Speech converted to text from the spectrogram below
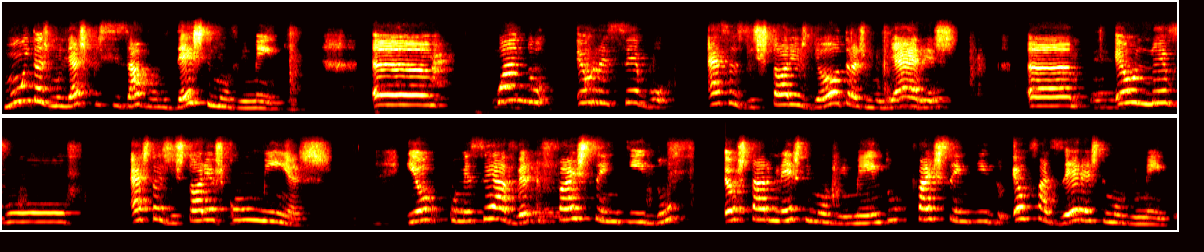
Muitas mulheres precisavam deste movimento. Quando eu recebo essas histórias de outras mulheres, eu levo estas histórias como minhas. E eu comecei a ver que faz sentido eu estar neste movimento, faz sentido eu fazer este movimento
